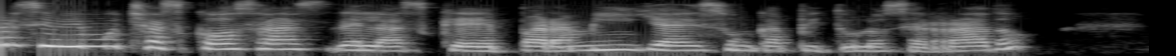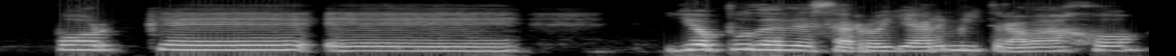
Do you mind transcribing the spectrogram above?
Percibí muchas cosas de las que para mí ya es un capítulo cerrado, porque eh, yo pude desarrollar mi trabajo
